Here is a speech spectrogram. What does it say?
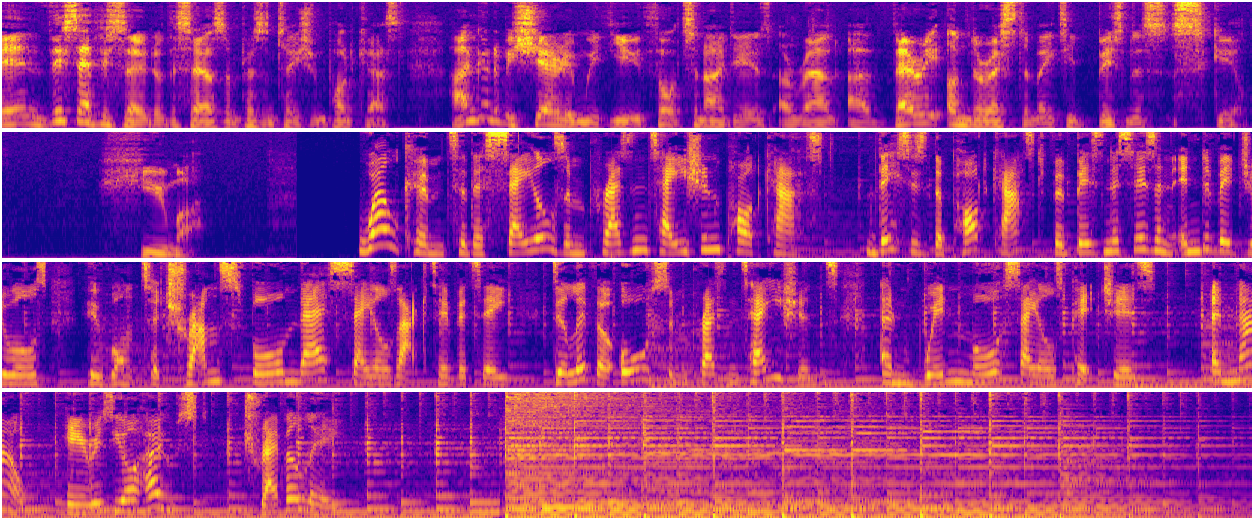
In this episode of the Sales and Presentation Podcast, I'm going to be sharing with you thoughts and ideas around a very underestimated business skill humour. Welcome to the Sales and Presentation Podcast. This is the podcast for businesses and individuals who want to transform their sales activity, deliver awesome presentations, and win more sales pitches. And now, here is your host, Trevor Lee.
